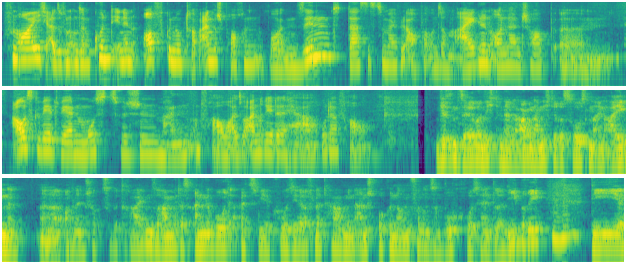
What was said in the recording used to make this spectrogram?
von euch, also von unseren KundInnen, oft genug darauf angesprochen worden sind, dass es zum Beispiel auch bei unserem eigenen Online-Shop ähm, ausgewählt werden muss zwischen Mann und Frau, also Anrede Herr oder Frau. Wir sind selber nicht in der Lage und haben nicht die Ressourcen, einen eigenen äh, Online-Shop zu betreiben. So haben wir das Angebot, als wir COSI eröffnet haben, in Anspruch genommen von unserem Buchgroßhändler Libri, mhm. die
